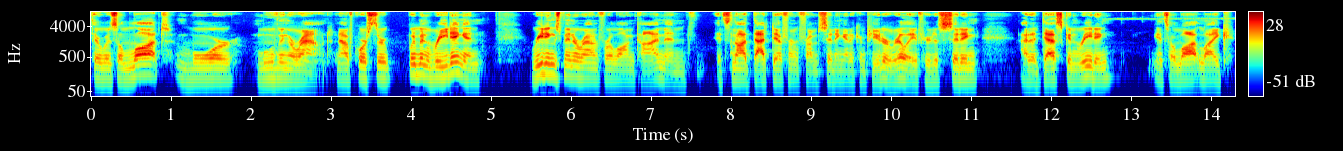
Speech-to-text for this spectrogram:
there was a lot more moving around. Now, of course, there would have been reading and reading's been around for a long time and it's not that different from sitting at a computer, really. If you're just sitting at a desk and reading, it's a lot like,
